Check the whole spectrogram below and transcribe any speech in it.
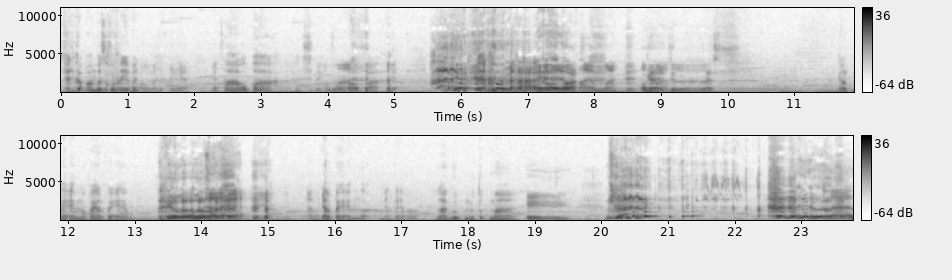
kan nggak paham bahasa Korea men Oh bahasa Korea. Nggak opa tahu. opa Oma. opa opa opa Opa, Oma. Oma. nggak jelas LPM apa LPM? LPM kok LPM apa? lagu penutup mah eh Jelas,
